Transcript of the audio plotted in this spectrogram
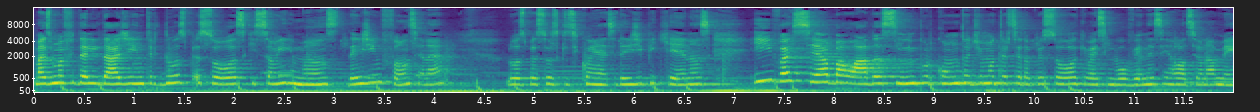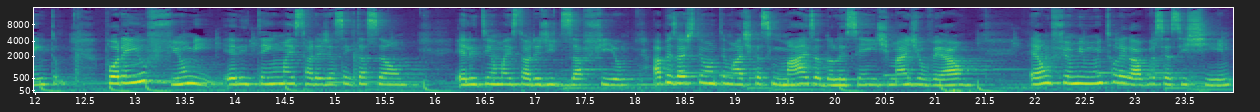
mas uma fidelidade entre duas pessoas que são irmãs desde a infância, né? Duas pessoas que se conhecem desde pequenas e vai ser abalada assim por conta de uma terceira pessoa que vai se envolver nesse relacionamento. Porém, o filme, ele tem uma história de aceitação, ele tem uma história de desafio. Apesar de ter uma temática assim mais adolescente, mais jovial, é um filme muito legal para você assistir.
